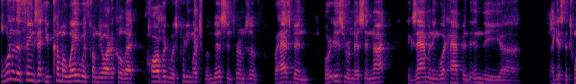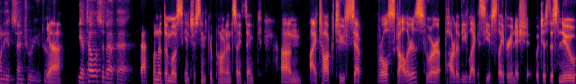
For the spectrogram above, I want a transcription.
One of the things that you come away with from the article that Harvard was pretty much remiss in terms of, or has been, or is remiss in not examining what happened in the, uh, I guess, the 20th century. In terms yeah. Of, yeah. Tell us about that. That's one of the most interesting components, I think. Um, I talked to several scholars who are part of the Legacy of Slavery Initiative, which is this new,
